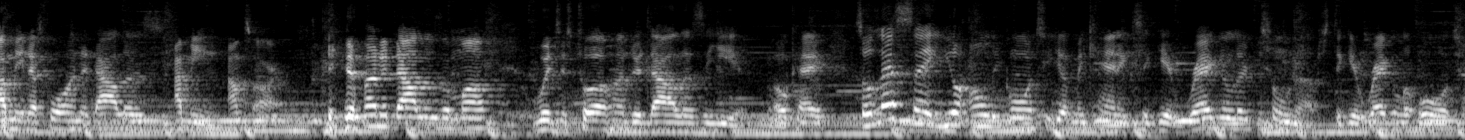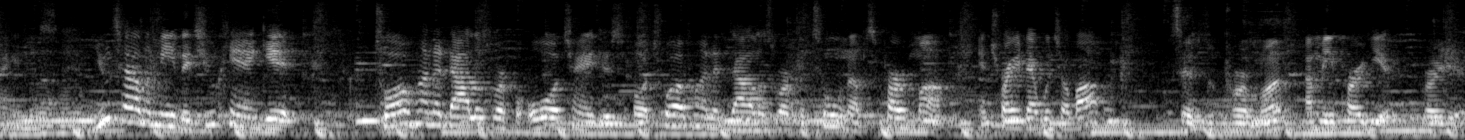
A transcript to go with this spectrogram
I mean, that's $400. I mean, I'm sorry, $100 a month, which is $1,200 a year. Okay. So let's say you're only going to your mechanic to get regular tune ups, to get regular oil changes. You telling me that you can't get $1,200 worth of oil changes or $1,200 worth of tune-ups per month and trade that with your barber? Cents per month I mean per year. per year.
